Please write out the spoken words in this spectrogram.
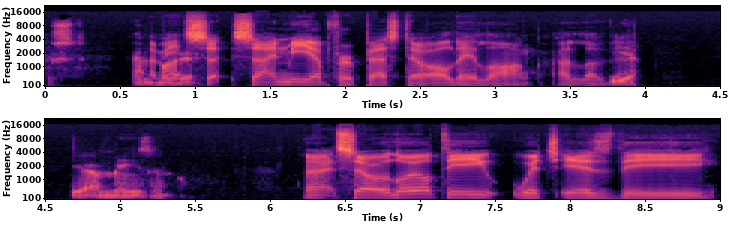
toast and I butter. mean, s- sign me up for pesto all day long. I love that. Yeah, yeah, amazing. All right, so loyalty, which is the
